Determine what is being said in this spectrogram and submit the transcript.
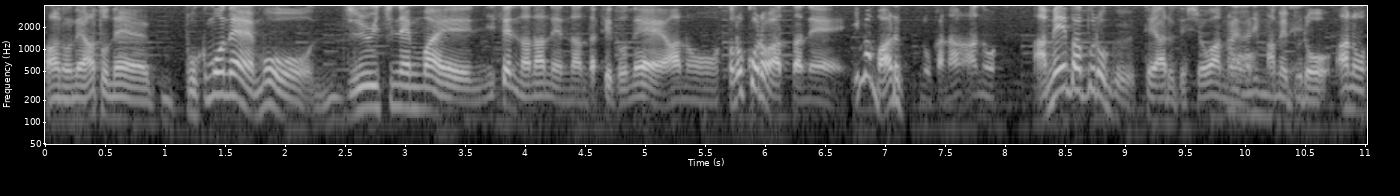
あのねあとね僕もねもう11年前2007年なんだけどねあのその頃あったね今もあるのかな？あのアメーバブログってあるでしょ？あの、はいあね、アメブロ。あの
